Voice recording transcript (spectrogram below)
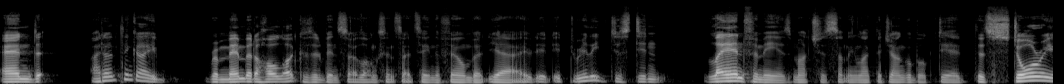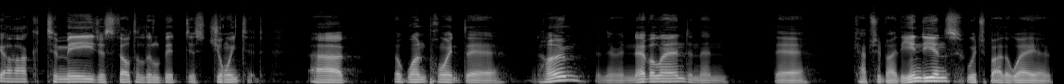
And I don't think I remembered a whole lot because it had been so long since I'd seen the film. But yeah, it, it- really just didn't land for me as much as something like The Jungle Book did. The story arc to me just felt a little bit disjointed. Uh, at one point, they're at home, then they're in Neverland, and then they're captured by the Indians, which, by the way, are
